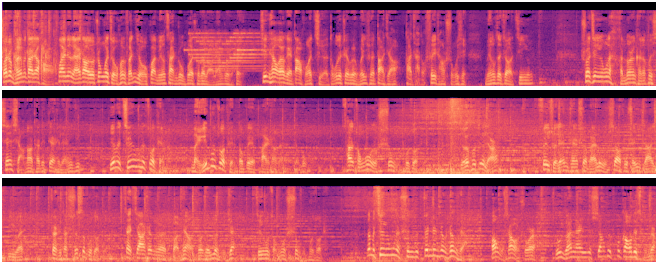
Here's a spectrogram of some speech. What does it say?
观众朋友们，大家好！欢迎您来到由中国酒魂汾酒冠名赞助播出的《老梁故事会》。今天我要给大伙解读的这位文学大家，大家都非常熟悉，名字叫金庸。说金庸呢，很多人可能会先想到他的电视连续剧，因为金庸的作品呢，每一部作品都被搬上了荧幕。他总共有十五部作品，有一部对联“飞雪连天射白鹿，笑书神侠倚碧鸳”，这是他十四部作品。再加上个短篇小说叫《越女剑》，金庸总共十五部作品。那么金庸呢，是一个真真正正的，把武侠小说啊，由原来一个相对不高的层面，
